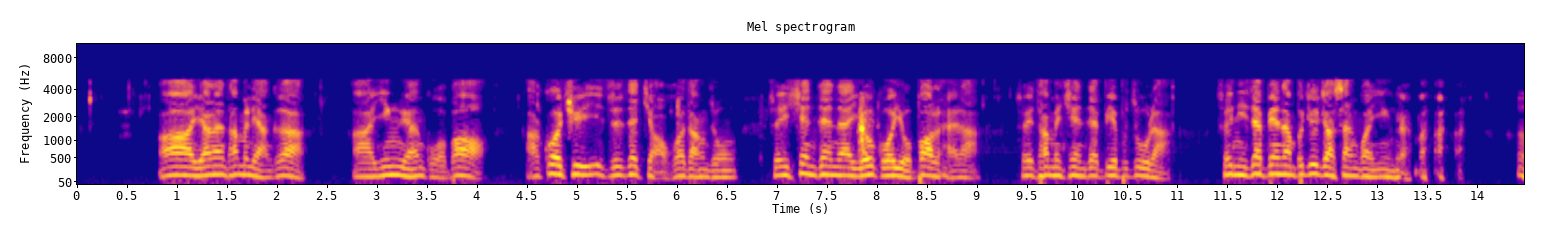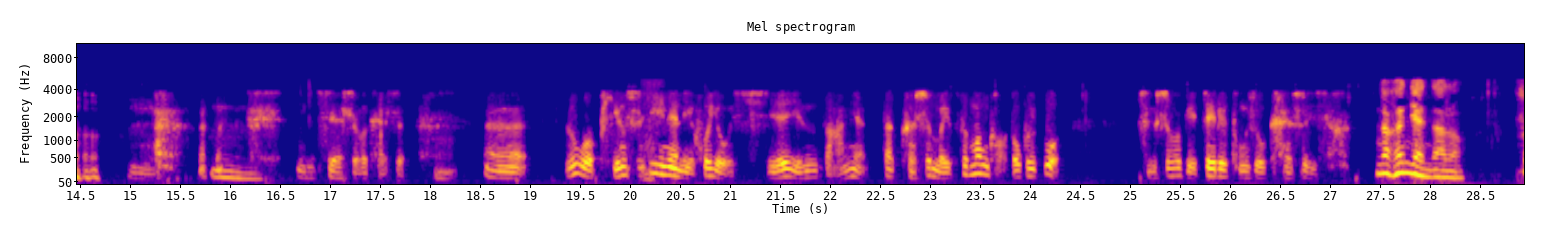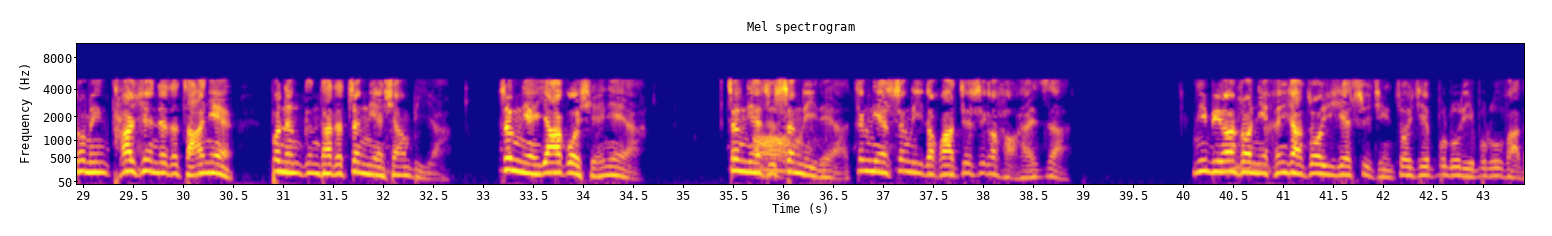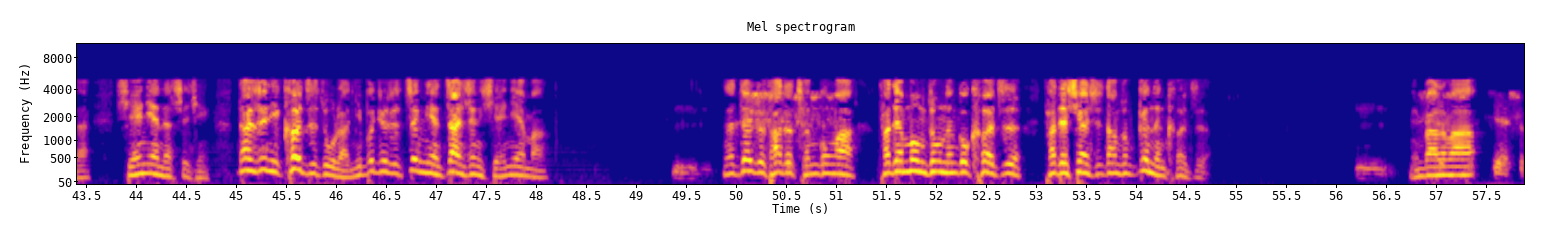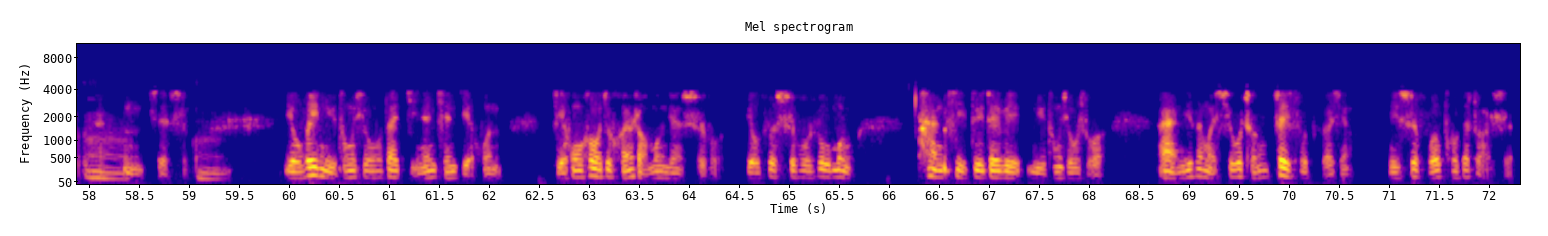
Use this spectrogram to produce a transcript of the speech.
啊，原来他们两个啊啊因缘果报啊，过去一直在搅和当中，所以现在呢有果有报来了，所以他们现在憋不住了，所以你在边上不就叫三观因缘吗？嗯嗯 嗯，谢谢师傅开始。嗯嗯，如果平时意念里会有邪淫杂念，但可是每次梦考都会过，请师傅给这类同学开示一下。那很简单了，说明他现在的杂念不能跟他的正念相比呀、正念压过邪念呀、正念是胜利的呀，正念胜利的话，这是个好孩子啊。你比方说，你很想做一些事情，做一些不如理不如法的邪念的事情，但是你克制住了，你不就是正念战胜邪念吗？嗯那这就是他的成功啊！他在梦中能够克制，他在现实当中更能克制，嗯，明白了吗？谢谢师傅。嗯嗯，谢谢师傅。嗯，有位女同修在几年前结婚，结婚后就很少梦见师傅。有次师傅入梦，叹气对这位女同修说：“哎，你怎么修成这副德行？你是佛菩萨转世，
